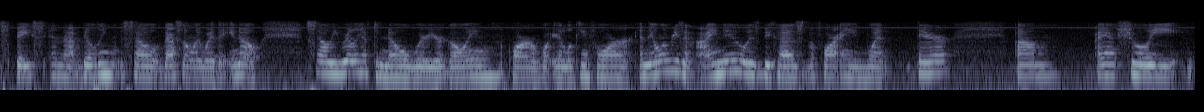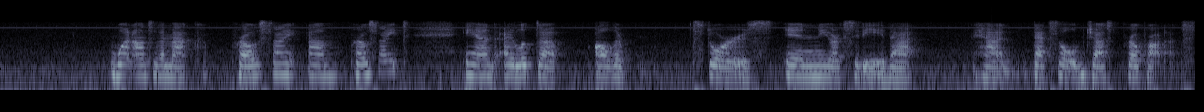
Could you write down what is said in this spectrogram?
space in that building so that's the only way that you know. So you really have to know where you're going or what you're looking for. And the only reason I knew is because before I went there um, I actually went onto the Mac Pro site um, Pro site and I looked up all the stores in New York City that had that sold just Pro products.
